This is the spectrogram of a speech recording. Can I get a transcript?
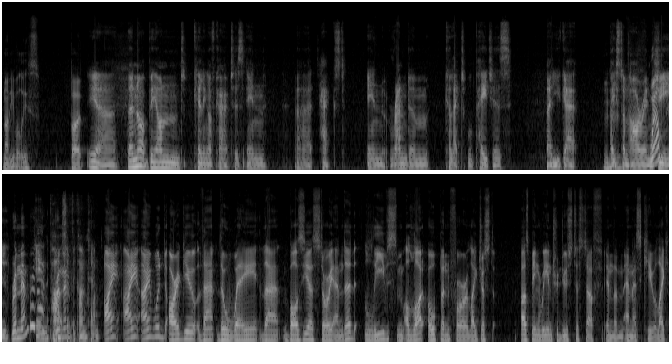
Not Evil East, but Yeah, they're not beyond killing off characters in uh, text in random collectible pages that you get based on RNG Mm-hmm. well, remember that in parts remember- of the content. I, I I would argue that the way that Bozja's story ended leaves a lot open for like just us being reintroduced to stuff in the MSQ. Like,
